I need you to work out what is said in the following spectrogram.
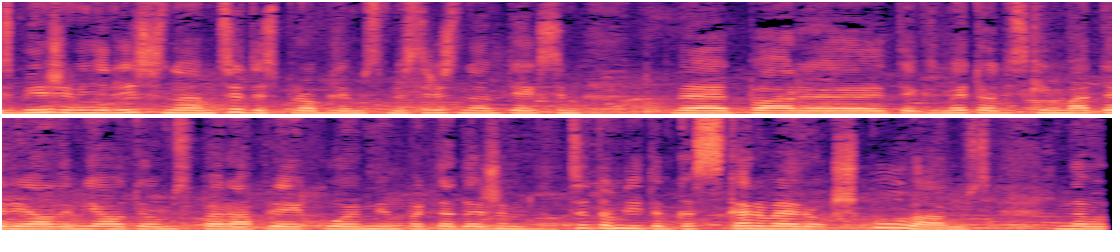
Mēs bieži vien risinām citas problēmas. Mēs risinām, teiksim, par teik, metodiskiem materiāliem, jautājumus par apriekojumiem, par tādām citām lietām, kas skar vairāk skolānus, nav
